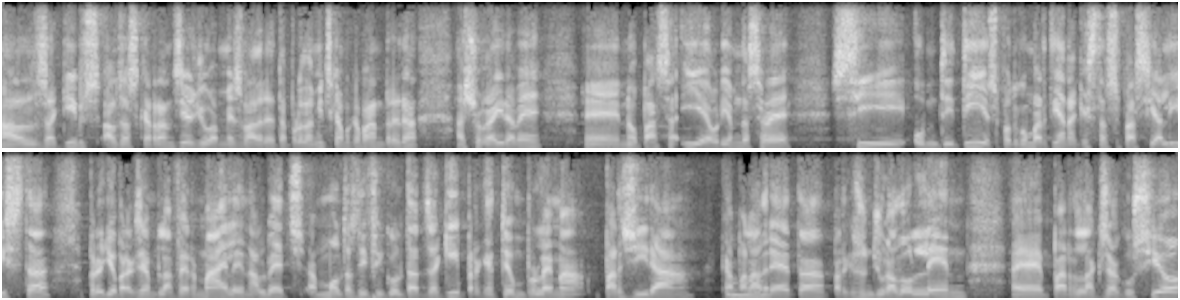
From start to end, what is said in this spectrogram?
als equips, els esquerrans ja juguen més a la dreta, però de mig camp cap enrere això gairebé eh, no passa i hauríem de saber si Umtiti es pot convertir en aquest especialista, però jo, per exemple, Vermaelen el veig amb moltes dificultats aquí perquè té un problema per girar, cap a la dreta, perquè és un jugador lent eh, per l'execució.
